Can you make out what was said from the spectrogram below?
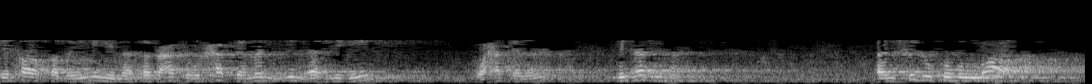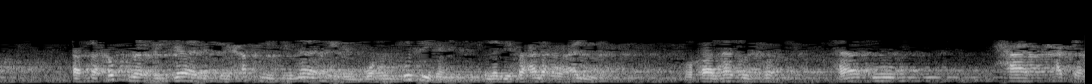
شقاق بينهما فابعثوا حكما من أهله وحكما من أهلها. أنشدكم الله أفحكم الرجال في حكم دمائهم وأنفسهم الذي فعله علي وقال هاتوا هاتوا حكم.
